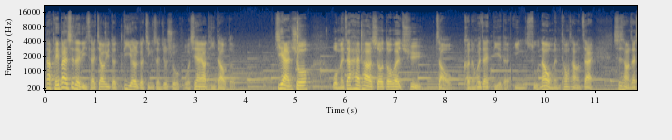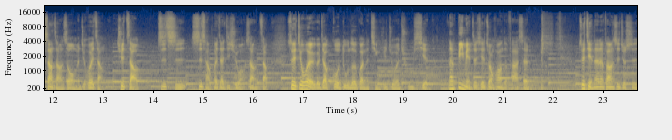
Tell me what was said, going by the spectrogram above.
那陪伴式的理财教育的第二个精神就是我现在要提到的，既然说。我们在害怕的时候，都会去找可能会再跌的因素。那我们通常在市场在上涨的时候，我们就会涨去找支持市场会再继续往上涨，所以就会有一个叫过度乐观的情绪就会出现。那避免这些状况的发生，最简单的方式就是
